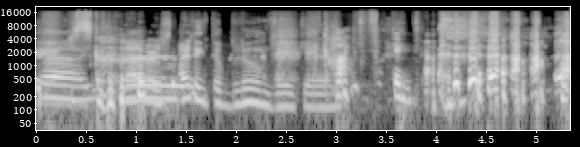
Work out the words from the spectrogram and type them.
Just your go- flower is starting to bloom, JK. God fucking damn.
